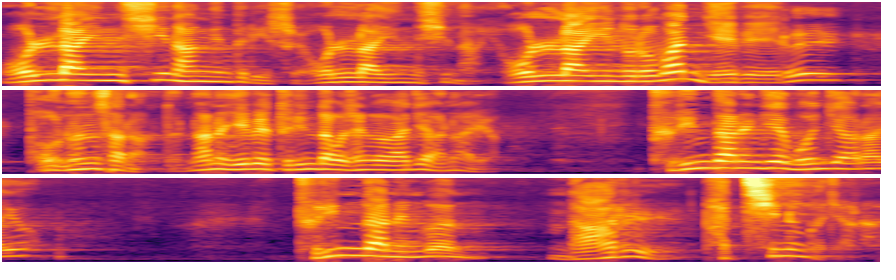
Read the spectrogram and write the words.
온라인 신앙인들이 있어요. 온라인 신앙. 온라인으로만 예배를 보는 사람들. 나는 예배 드린다고 생각하지 않아요. 드린다는 게 뭔지 알아요? 드린다는 건 나를 바치는 거잖아요.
